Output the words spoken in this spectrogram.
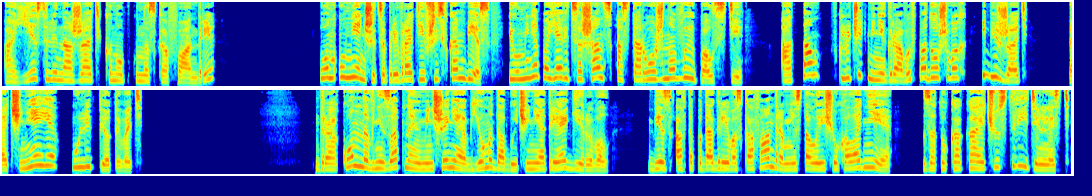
А если нажать кнопку на скафандре? Он уменьшится, превратившись в комбез, и у меня появится шанс осторожно выползти, а там включить мини-гравы в подошвах и бежать. Точнее, улепетывать. Дракон на внезапное уменьшение объема добычи не отреагировал. Без автоподогрева скафандра мне стало еще холоднее. Зато какая чувствительность!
